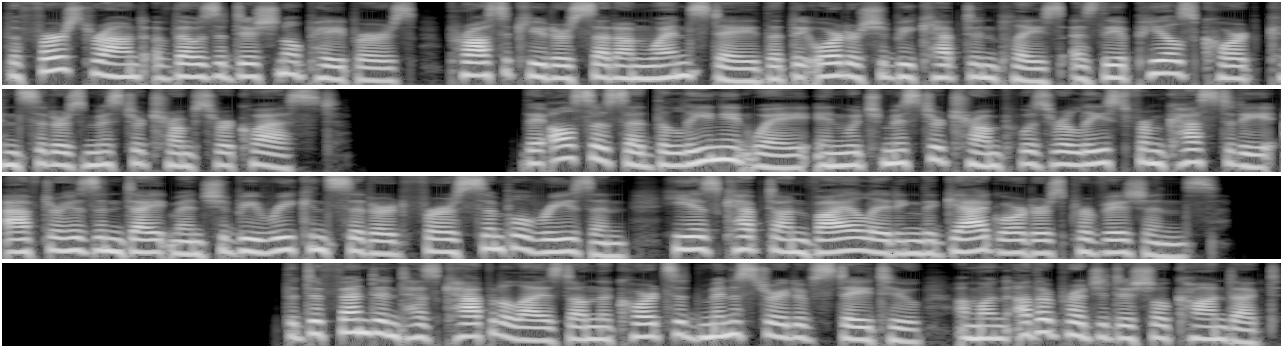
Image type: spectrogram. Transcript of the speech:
the first round of those additional papers, prosecutors said on Wednesday that the order should be kept in place as the appeals court considers Mr. Trump's request. They also said the lenient way in which Mr. Trump was released from custody after his indictment should be reconsidered for a simple reason he has kept on violating the gag order's provisions. The defendant has capitalized on the court's administrative stay to, among other prejudicial conduct,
